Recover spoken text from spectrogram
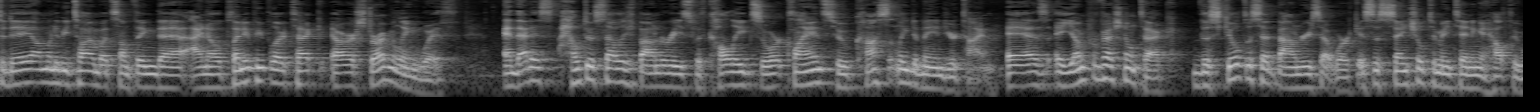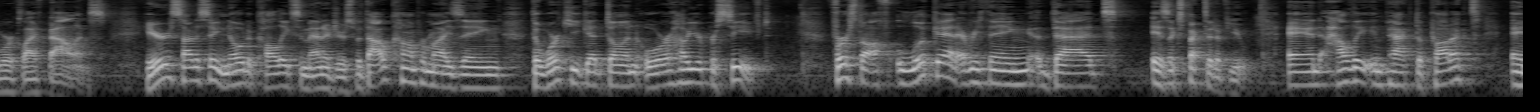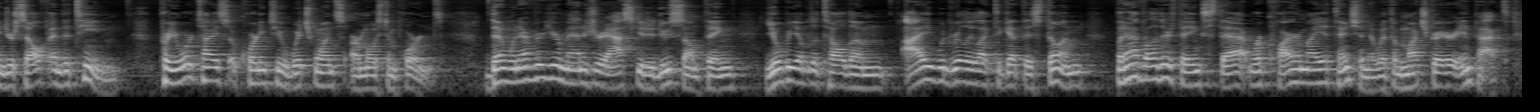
today I'm going to be talking about something that I know plenty of people are tech are struggling with. And that is how to establish boundaries with colleagues or clients who constantly demand your time. As a young professional tech, the skill to set boundaries at work is essential to maintaining a healthy work life balance. Here's how to say no to colleagues and managers without compromising the work you get done or how you're perceived. First off, look at everything that is expected of you and how they impact the product and yourself and the team. Prioritize according to which ones are most important. Then, whenever your manager asks you to do something, you'll be able to tell them, I would really like to get this done, but I have other things that require my attention and with a much greater impact.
